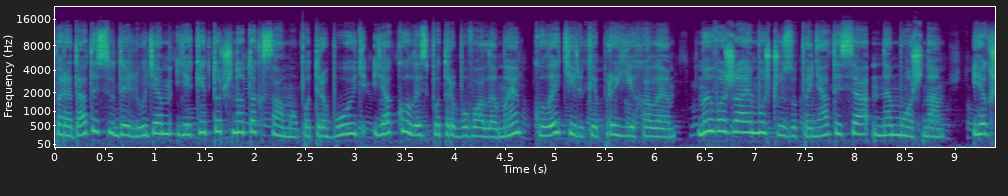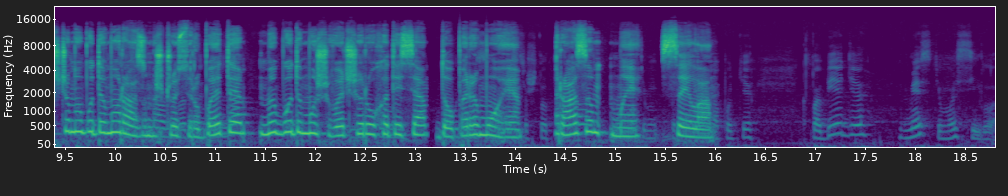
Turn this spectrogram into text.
передати сюди людям, які точно так само потребують, як колись потребували ми, коли тільки приїхали. Ми вважаємо, що зупинятися не можна. І якщо ми будемо разом щось робити, ми будемо швидше рухатися до перемоги. Разом ми сила. Путі вместе ми сила.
